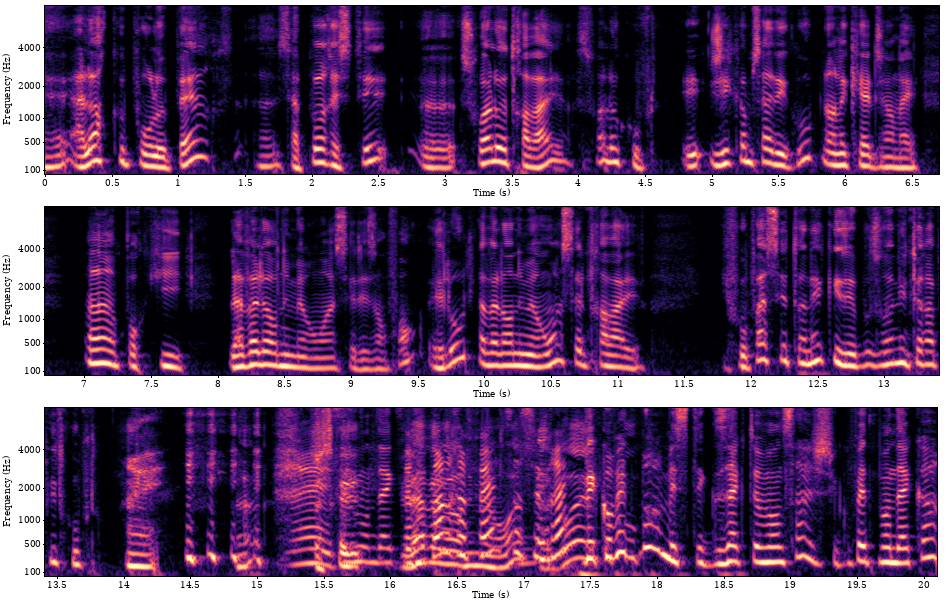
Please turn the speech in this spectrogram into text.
Euh, alors que pour le père, euh, ça peut rester euh, soit le travail, soit le couple. Et j'ai comme ça des couples dans lesquels j'en ai un pour qui la valeur numéro un, c'est les enfants, et l'autre, la valeur numéro un, c'est le travail. Il faut pas s'étonner qu'ils aient besoin d'une thérapie de couple. Ouais. Hein Ouais, Parce que tellement d'accord. Ça vous parle, Raphaël, ça, un, c'est vrai ouais, mais complètement, mais c'est exactement ça. Je suis complètement d'accord.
